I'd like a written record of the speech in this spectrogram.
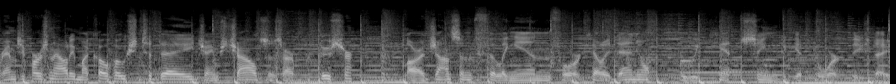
Ramsey Personality, my co host today. James Childs is our producer. Laura Johnson filling in for Kelly Daniel, who we can't seem to get to work these days.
